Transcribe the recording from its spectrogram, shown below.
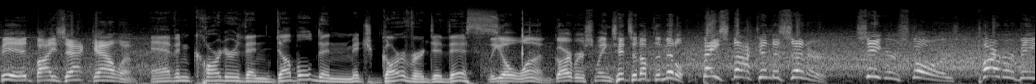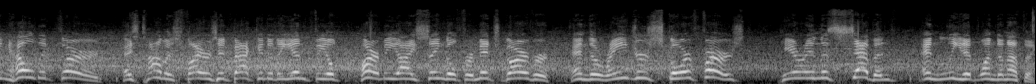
bid by Zach Gallen. Evan Carter then doubled, and Mitch Garver did this. The 0 1. Garver swings, hits it up the middle. Base knocked into center. Seager scores. Carter being held at third as Thomas fires it back into the infield. RBI single for Mitch Garver, and the Rangers score first here in the seventh and lead it one to nothing.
